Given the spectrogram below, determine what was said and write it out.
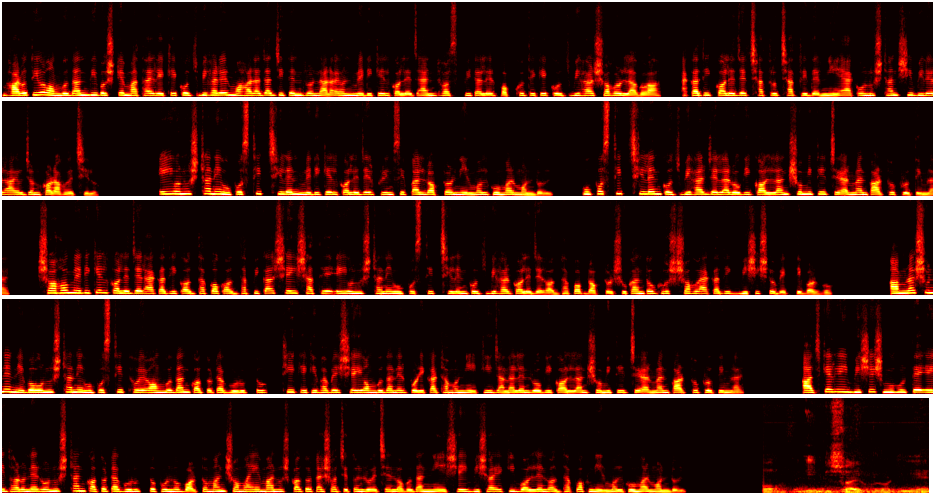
ভারতীয় অঙ্গদান দিবসকে মাথায় রেখে কোচবিহারের Maharaja Jitendra Narayan medical college and হসপিটালের পক্ষ থেকে কোচবিহার শহর লাগোয়া একাধিক কলেজের ছাত্রছাত্রীদের নিয়ে এক অনুষ্ঠান শিবিরের আয়োজন করা হয়েছিল। এই অনুষ্ঠানে উপস্থিত ছিলেন মেডিকেল কলেজের প্রিন্সিপাল ডক্টর নির্মল কুমার মণ্ডল, উপস্থিত ছিলেন কোচবিহার জেলা রোগী কল্যাণ সমিতির চেয়ারম্যান পার্থ প্রতিম রায় সহ মেডিকেল কলেজের একাধিক অধ্যাপক অধ্যাপিকা। সেই সাথে এই অনুষ্ঠানে উপস্থিত ছিলেন কোচবিহার কলেজের অধ্যাপক ডক্টর সুকান্ত ঘোষ সহ একাধিক বিশিষ্ট ব্যক্তিবর্গ। আমরা শুনে নেব অনুষ্ঠানে উপস্থিত হয়ে অঙ্গদান কতটা গুরুত্ব, ঠিক একইভাবে সেই অঙ্গদানের পরিকাঠামো নিয়ে কি জানালেন রোগী কল্যাণ সমিতির চেয়ারম্যান পার্থ প্রতিম রায়। আজকের এই বিশেষ মুহূর্তে এই ধরনের অনুষ্ঠান কতটা গুরুত্বপূর্ণ, বর্তমান সময়ে মানুষ কতটা সচেতন রয়েছে অবদান নিয়ে সেই বিষয়ে কি বললেন অধ্যাপক নির্মল কুমার মণ্ডল? এই বিষয়গুলো নিয়ে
